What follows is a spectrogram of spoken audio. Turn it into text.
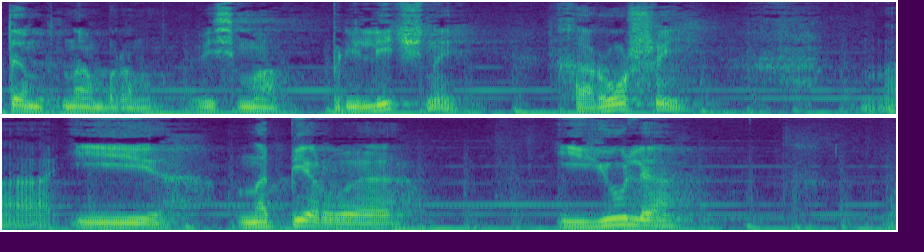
Темп набран весьма приличный, хороший. А, И на 1 июля а,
